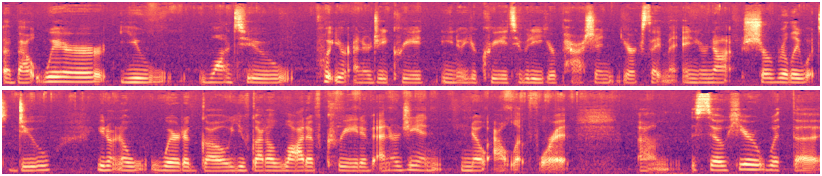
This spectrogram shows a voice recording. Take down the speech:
about where you want to put your energy, create, you know, your creativity, your passion, your excitement, and you're not sure really what to do. You don't know where to go. You've got a lot of creative energy and no outlet for it. Um, so here with the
